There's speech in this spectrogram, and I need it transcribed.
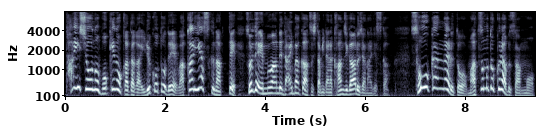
対象のボケの方がいることで分かりやすくなって、それで M1 で大爆発したみたいな感じがあるじゃないですか。そう考えると、松本クラブさんも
